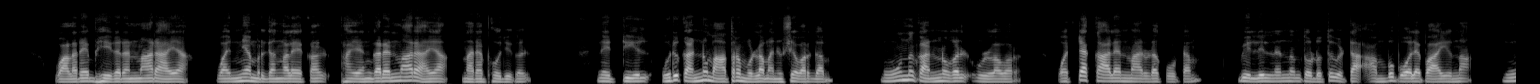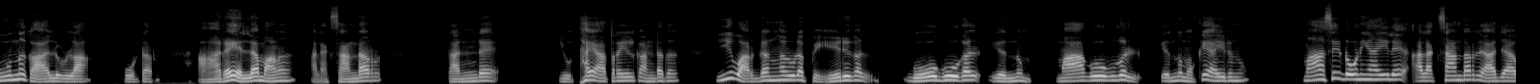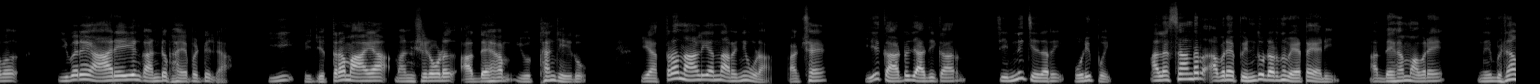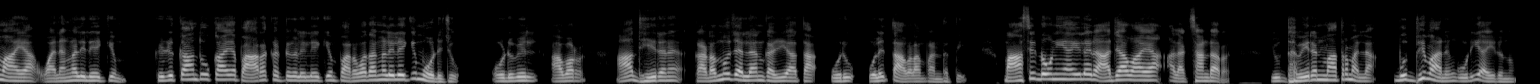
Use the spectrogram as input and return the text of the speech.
വളരെ ഭീകരന്മാരായ വന്യമൃഗങ്ങളെക്കാൾ ഭയങ്കരന്മാരായ നരഭോജികൾ. നെറ്റിയിൽ ഒരു കണ്ണു മാത്രമുള്ള മനുഷ്യവർഗം. മൂന്ന് കണ്ണുകൾ ഉള്ളവർ. ഒറ്റക്കാലന്മാരുടെ കൂട്ടം. വില്ലിൽ നിന്നും തൊടുത്തുവിട്ട അമ്പ് പോലെ പായുന്ന മൂന്ന് കാലുള്ള കൂട്ടർ. ആരെയെല്ലാമാണ് അലക്സാണ്ടർ തന്റെ യുദ്ധയാത്രയിൽ കണ്ടത്? ഈ വർഗങ്ങളുടെ പേരുകൾ ഗോഗുകൾ എന്നും മാഗോഗുകൾ എന്നുമൊക്കെയായിരുന്നു. മാസിഡോണിയയിലെ അലക്സാണ്ടർ രാജാവ് ഇവരെ ആരെയും കണ്ടു ഭയപ്പെട്ടില്ല. ഈ വിചിത്രമായ മനുഷ്യരോട് അദ്ദേഹം യുദ്ധം ചെയ്തു. എത്ര നാൾ എന്നറിഞ്ഞുകൂടാ. പക്ഷേ ഈ കാട്ടുജാതിക്കാർ ചിന്നിച്ചിതറി ഓടിപ്പോയി. അലക്സാണ്ടർ അവരെ പിന്തുടർന്ന് വേട്ടയാടി. അദ്ദേഹം അവരെ നിബിഡമായ വനങ്ങളിലേക്കും കിഴുക്കാന്തൂക്കായ പാറക്കെട്ടുകളിലേക്കും പർവതങ്ങളിലേക്കും ഓടിച്ചു. ഒടുവിൽ അവർ ആ ധീരന് കടന്നു ചെല്ലാൻ കഴിയാത്ത ഒരു ഒളിത്താവളം കണ്ടെത്തി. മാസിഡോണിയയിലെ രാജാവായ അലക്സാണ്ടർ യുദ്ധവീരൻ മാത്രമല്ല ബുദ്ധിമാനും കൂടിയായിരുന്നു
